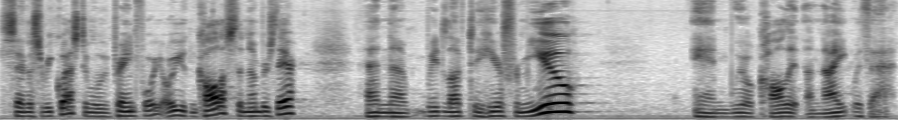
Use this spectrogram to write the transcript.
send us a request and we'll be praying for you. Or you can call us, the number's there. And uh, we'd love to hear from you. And we'll call it a night with that.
